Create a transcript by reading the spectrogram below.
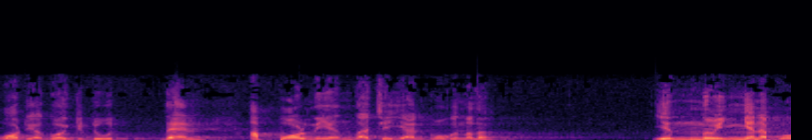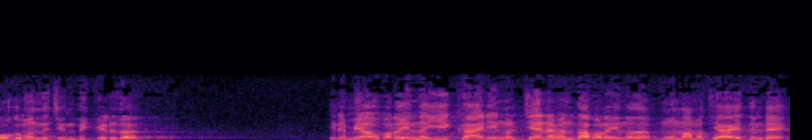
what you are going to do then അപ്പോൾ നീ എന്താ ചെയ്യാൻ പോകുന്നത്? എന്നും ഇങ്ങനെ പോകുമെന്ന് ചിന്തിക്കരുത്. ഇരമ്യാവ് പറയുന്ന ഈ കാര്യങ്ങൾ ജനം എന്താ പറയുന്നത്? മൂന്നാം അധ്യായത്തിന്റെ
